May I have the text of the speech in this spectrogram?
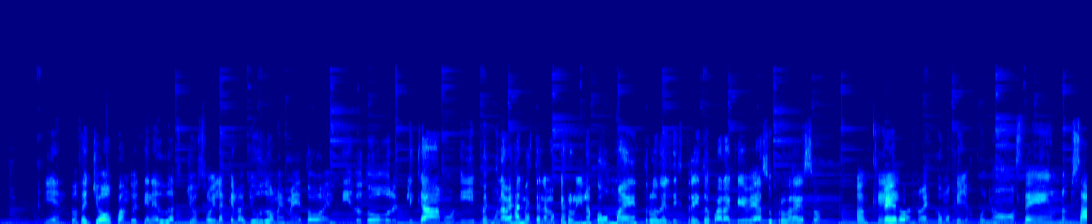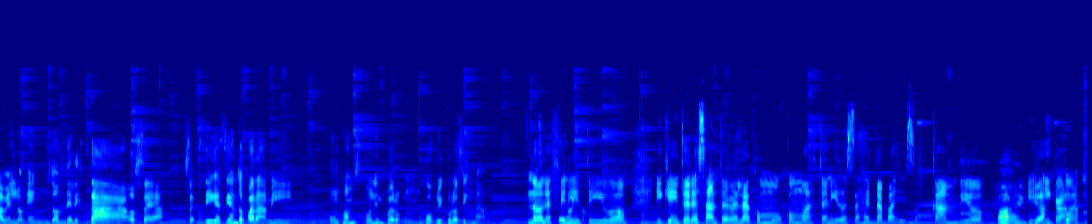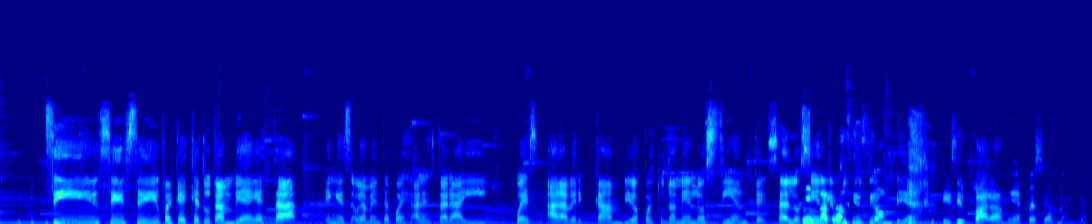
Y entonces yo, cuando él tiene dudas, yo soy la que lo ayudo, me meto, entiendo todo, lo explicamos. Y pues una vez al mes tenemos que reunirnos con un maestro del distrito para que vea su progreso. Pero no es como que ellos conocen, saben lo, en dónde él está. O sea, sigue siendo para mí un homeschooling, pero con un currículo asignado. No, definitivo. Y qué interesante, ¿verdad? Como, como has tenido esas etapas y esos cambios. Ay, y, sí, sí, sí, porque es que tú también estás en eso, obviamente, pues al estar ahí pues al haber cambios, pues tú también lo sientes, o sea, lo Fue sientes. una transición bien difícil para mí especialmente.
